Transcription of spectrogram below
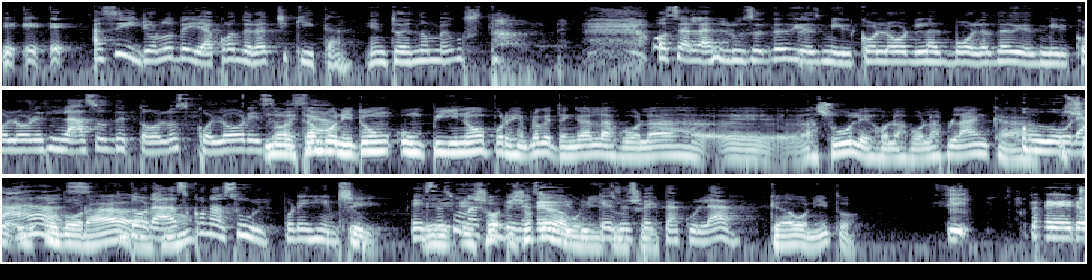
eh, eh, eh, así, yo los veía cuando era chiquita. Entonces no me gustaba. O sea, las luces de 10.000 colores, las bolas de 10.000 colores, lazos de todos los colores. No o es tan sea, bonito un, un pino, por ejemplo, que tenga las bolas eh, azules o las bolas blancas. O doradas. O doradas. Doradas ¿no? con azul, por ejemplo. Sí, Esa eh, es una eso- eso combinación queda que bonito, es sí. espectacular. Queda bonito. Sí, pero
